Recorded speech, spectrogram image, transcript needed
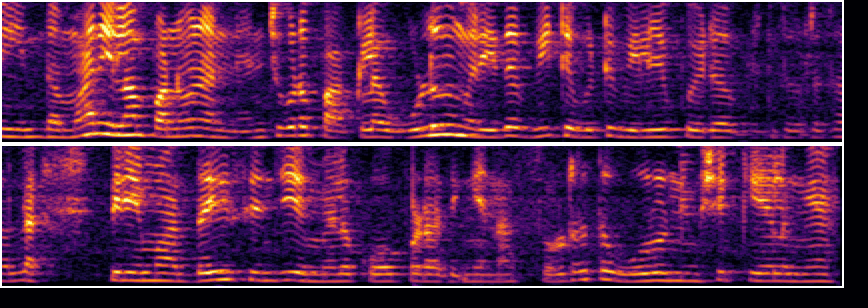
நீ இந்த மாதிரிலாம் பண்ணுவேன் நான் நினச்சி கூட பார்க்கல. ஒழுங்கு மரியாதை வீட்டை விட்டு வெளியே போயிடு அப்படின்னு சொல்லிட்டு சொல்ல. பெரியம்மா தயவு செஞ்சு என் மேலே கோவப்படாதீங்க. நான் சொல்ல சொல்கிறத ஒரு நிமிஷம் கேளுங்க.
